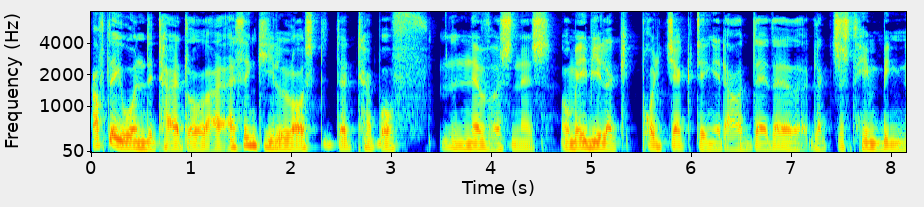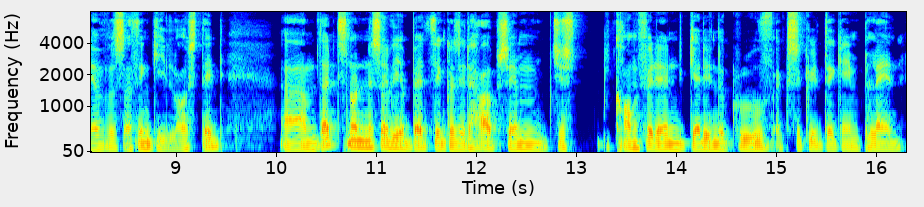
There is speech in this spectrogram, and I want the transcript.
after he won the title, I, I think he lost that type of nervousness, or maybe like projecting it out there, the, like just him being nervous. I think he lost it. Um, that's not necessarily a bad thing because it helps him just be confident, get in the groove, execute the game plan.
